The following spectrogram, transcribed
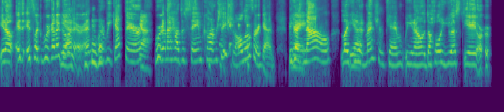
you know, it, it's like we're gonna go yeah. there, and when we get there, yeah. we're gonna have the same conversation all over again. Because right. now, like you had mentioned, Kim, you know, the whole USDA or,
